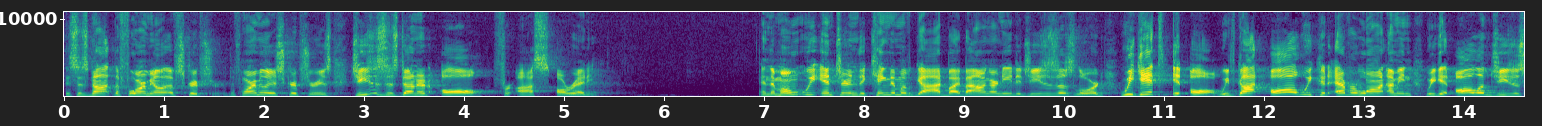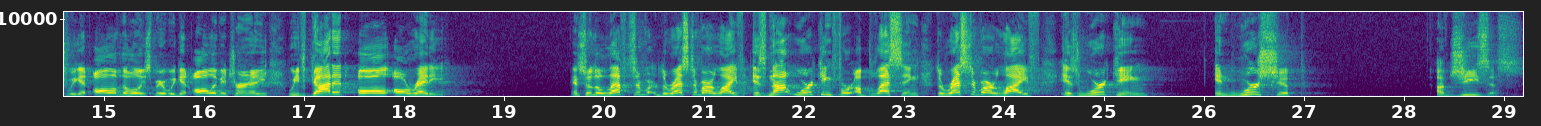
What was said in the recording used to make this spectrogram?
This is not the formula of Scripture. The formula of Scripture is Jesus has done it all for us already. And the moment we enter into the kingdom of God by bowing our knee to Jesus as Lord, we get it all. We've got all we could ever want. I mean, we get all of Jesus, we get all of the Holy Spirit, we get all of eternity. We've got it all already. And so the, the rest of our life is not working for a blessing, the rest of our life is working in worship of Jesus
